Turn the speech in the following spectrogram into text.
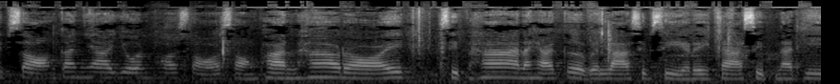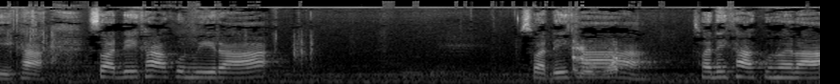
12 กันยายน พศ 2515 นะคะ เกิดเวลา 14นาฬิกา10 นาทีค่ะ สวัสดีค่ะ คุณวีระ สวัสดีค่ะฮัลโหลครับสวัสดีค่ะ คุณวีระ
